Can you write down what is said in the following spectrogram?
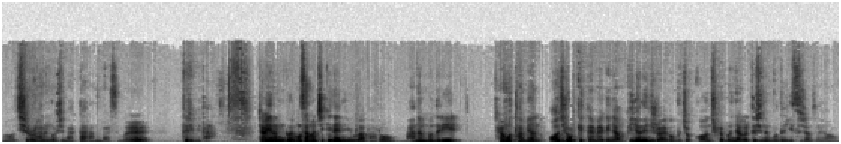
어, 치료를 하는 것이 맞다라는 말씀을 드립니다. 제가 이런 거 영상을 찍게 된 이유가 바로 많은 분들이 잘못하면 어지럽기 때문에 그냥 빈혈인 줄 알고 무조건 철분약을 드시는 분들이 있으셔서요.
